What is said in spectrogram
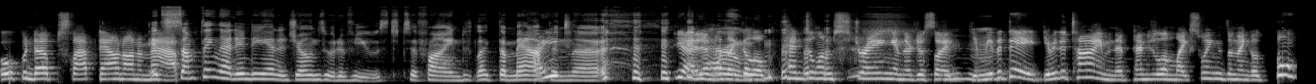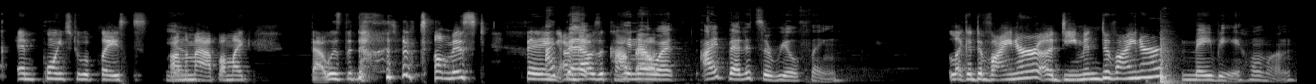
opened up, slapped down on a map. it's something that Indiana Jones would have used to find like the map Right? in the. yeah, it had like a little pendulum string, and they're just like, "Give me Mhm. the date, give me the time," and the pendulum like swings and then goes boonk and points to a place on the map. I'm like, that was the dumbest thing. I, I mean, bet that was a cop You know out. what? I bet it's a real thing. Like a diviner, a demon diviner. Maybe. Hold on.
